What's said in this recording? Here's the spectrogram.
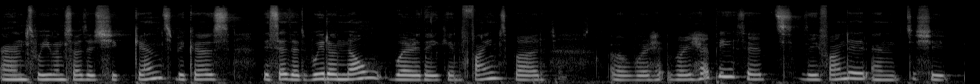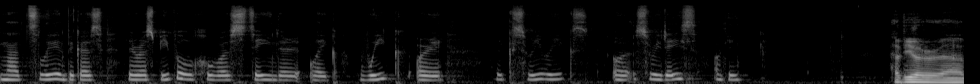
and we even thought that she can't because they said that we don't know where they can find, but uh, we're ha- very happy that they found it and she not leaving because there was people who was staying there like week or like three weeks or three days. Okay. Have your uh,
